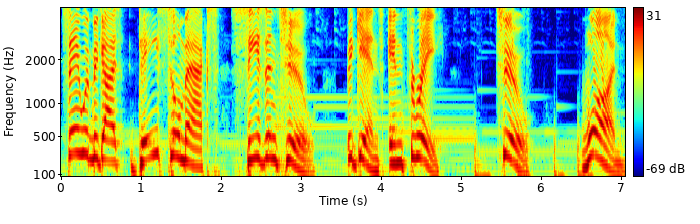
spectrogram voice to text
Say it with me, guys. Days Till Max Season 2 begins in three, two, one.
